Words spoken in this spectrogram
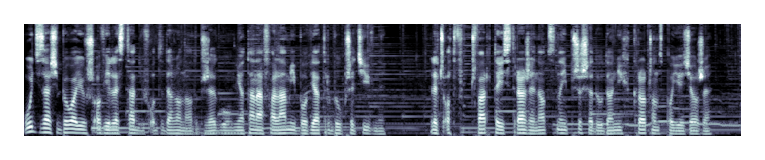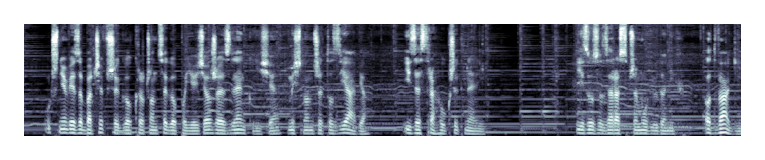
Łódź zaś była już o wiele stadiów oddalona od brzegu, miotana falami, bo wiatr był przeciwny – lecz od czwartej straży nocnej przyszedł do nich, krocząc po jeziorze. Uczniowie, zobaczywszy go kroczącego po jeziorze, zlękli się, myśląc, że to zjawia, i ze strachu krzyknęli. Jezus zaraz przemówił do nich: Odwagi,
